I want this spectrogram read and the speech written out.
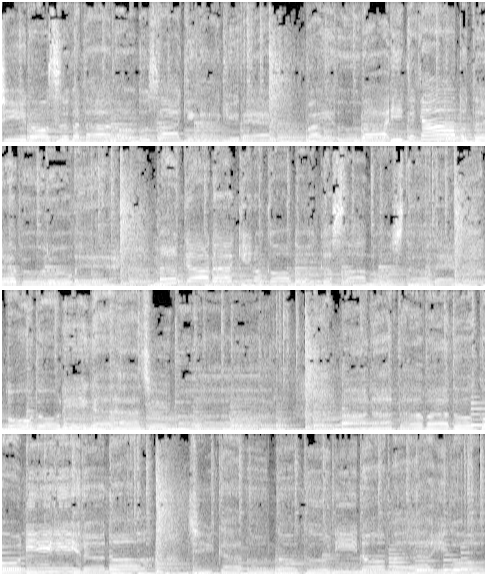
タキシード姿のウサギが来てワインはいかがとテーブルへ。真っ赤なキノコの傘の下で踊りが始まる。あなたはどこにいるの？時間の国の迷子。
